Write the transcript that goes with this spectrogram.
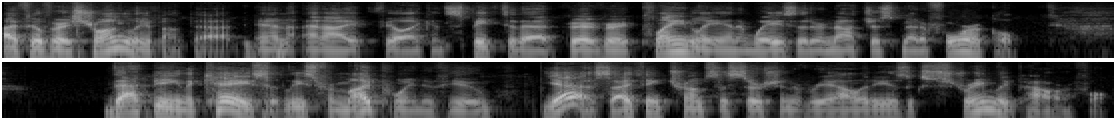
I feel very strongly about that, mm-hmm. and and I feel I can speak to that very very plainly and in ways that are not just metaphorical. That being the case, at least from my point of view, yes, I think Trump's assertion of reality is extremely powerful.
